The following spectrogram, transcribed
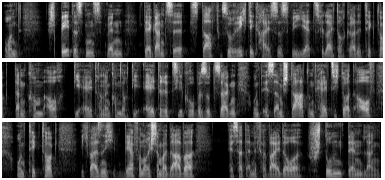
und spätestens, wenn der ganze Stuff so richtig heiß ist, wie jetzt vielleicht auch gerade TikTok, dann kommen auch die Älteren, dann kommt auch die ältere Zielgruppe sozusagen und ist am Start und hält sich dort auf. Und TikTok, ich weiß nicht, wer von euch schon mal da war, es hat eine Verweildauer stundenlang.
